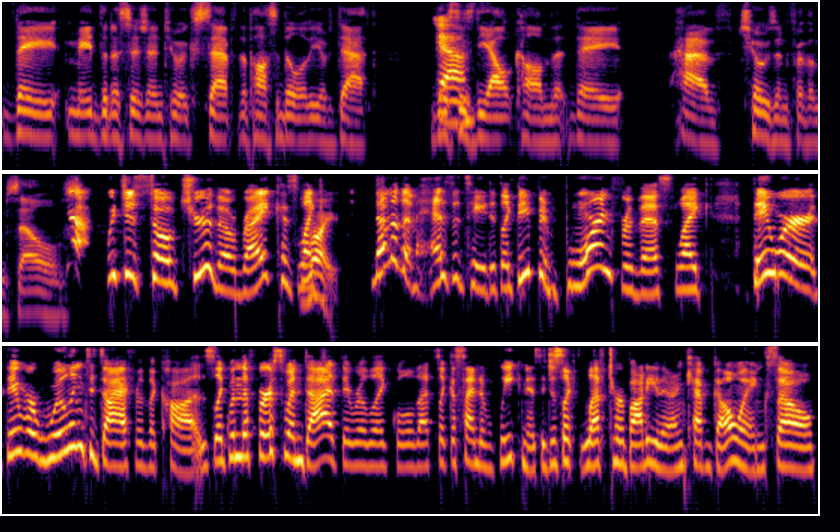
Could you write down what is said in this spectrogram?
they made the decision to accept the possibility of death. This Yeah. is the outcome that they have chosen for themselves. Yeah, which is so true though, right? Because like right. none of them hesitated. Like they've been born for this. Like they were they were willing to die for the cause. Like when the first one died, they were like, well, that's like a sign of weakness. It just like left her body there and kept going. So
